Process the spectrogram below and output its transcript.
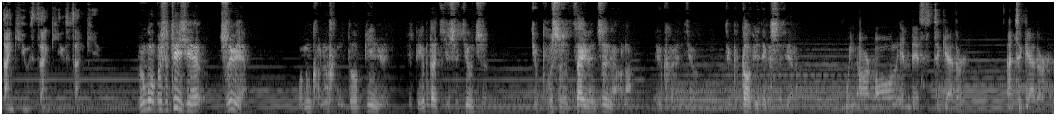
Thank you, thank you, thank you. 如果不是这些支援，我们可能很多病人就得不到及时救治，就不是在院治疗了，有可能就这个告别这个世界了。We are all in this together, and together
